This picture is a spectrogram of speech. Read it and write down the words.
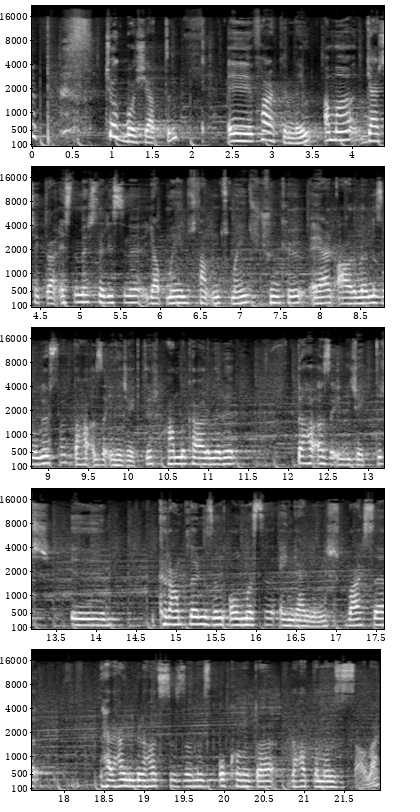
Çok boş yaptım. Ee, farkındayım ama gerçekten esneme serisini yapmayı lütfen unutmayın. Çünkü eğer ağrılarınız oluyorsa daha aza inecektir. Hamlık ağrıları daha aza inecektir. Ee, kramplarınızın olması engellenir. Varsa herhangi bir rahatsızlığınız o konuda rahatlamanızı sağlar.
